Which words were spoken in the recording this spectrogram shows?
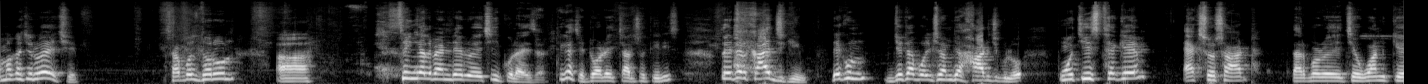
আমার কাছে রয়েছে। সাপোজ ধরুন সিঙ্গেল ব্যান্ডে রয়েছে ইকুলাইজার ঠিক আছে? ডরের চারশো তিরিশ। তো এটার কাজ কি? দেখুন, যেটা বলছিলাম যে হার্জগুলো পঁচিশ থেকে একশো ষাট, তারপর রয়েছে ওয়ান কে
